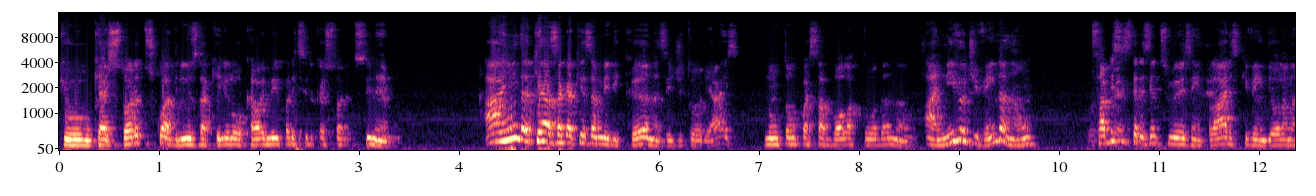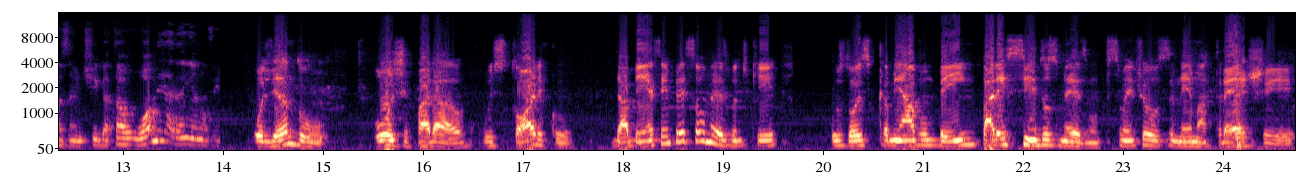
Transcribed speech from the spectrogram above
que, o, que a história dos quadrinhos daquele local é meio parecido com a história do cinema. Ainda que as HQs americanas, editoriais, não estão com essa bola toda, não. A nível de venda, não. Sabe esses 300 mil exemplares que vendeu lá nas antigas tal? O Homem-Aranha não vende. Olhando hoje para o histórico, dá bem essa impressão mesmo de que os dois caminhavam bem parecidos mesmo. Principalmente o cinema trash eh,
